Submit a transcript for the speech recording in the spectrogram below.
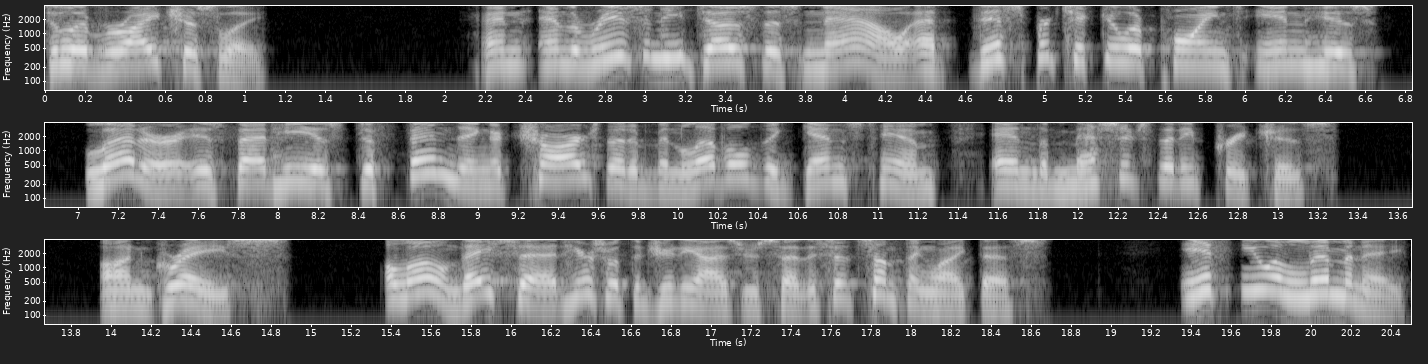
to live righteously. And, and the reason he does this now, at this particular point in his letter, is that he is defending a charge that had been leveled against him and the message that he preaches on grace alone. They said, here's what the Judaizers said. They said something like this if you eliminate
